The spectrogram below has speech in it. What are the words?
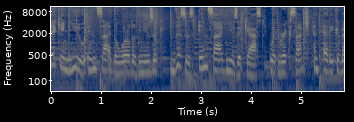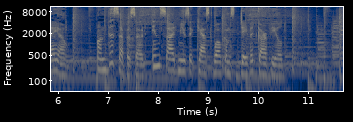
Taking you inside the world of music, this is Inside Music Cast with Rick Such and Eddie Cabello. On this episode, Inside Music Cast welcomes David Garfield.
